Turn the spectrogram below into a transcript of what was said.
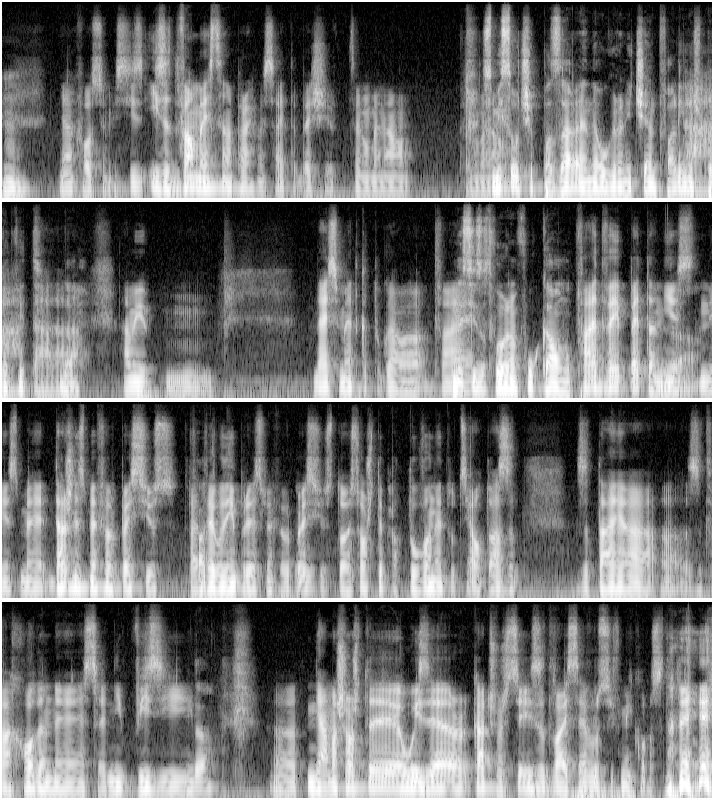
М. Няма какво да се мисли. И, и за два месеца направихме сайта, беше феноменално. феноменално. В смисъл, че пазара е неограничен, това ли имаш Да, предвид? Да, да, да. Ами, м- дай сметка тогава, това Не е... си затворен в локалното. Това е 2005-та, ние, Да. ние сме, даже не сме в Европейския съюз. Това е две години преди да сме в Европейския съюз. Тоест още пътуването, цялото аз за, за, тая, за това ходене са едни визии. Да. А, нямаш още Wizz качваш се и за 20 евро си в Миконос. нали?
